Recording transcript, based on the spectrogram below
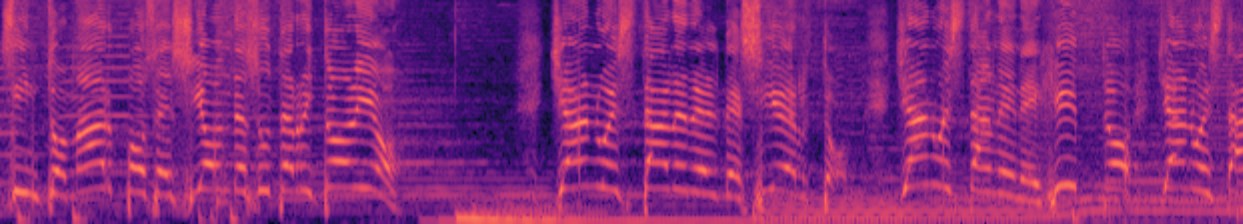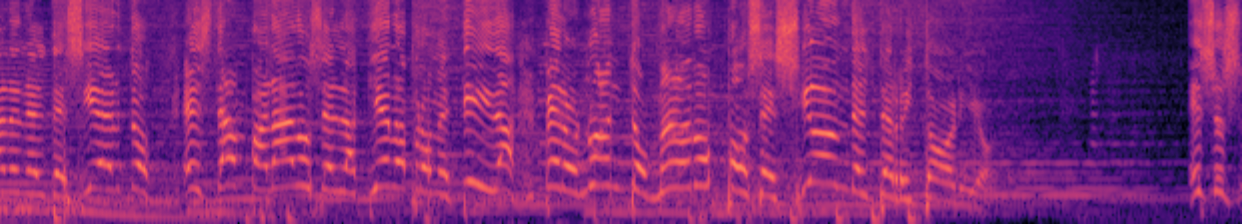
sin tomar posesión de su territorio? Ya no están en el desierto, ya no están en Egipto, ya no están en el desierto, están parados en la tierra prometida, pero no han tomado posesión del territorio. Eso es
